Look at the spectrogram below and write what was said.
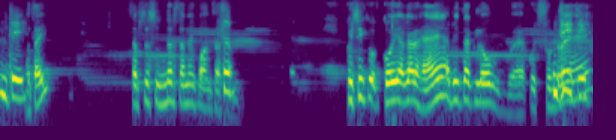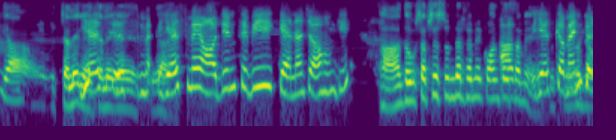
जी। बताइए। सबसे सुंदर समय कौन सा समय? किसी को कोई अगर है अभी तक लोग कुछ सुन रहे हैं या चले गए चले गए? यस मैं ऑडियंस से भी कहना चाहूँगी हाँ तो सबसे सुंदर समय कौन सा समय यस कमेंट कर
